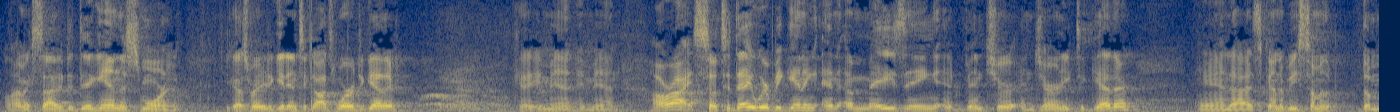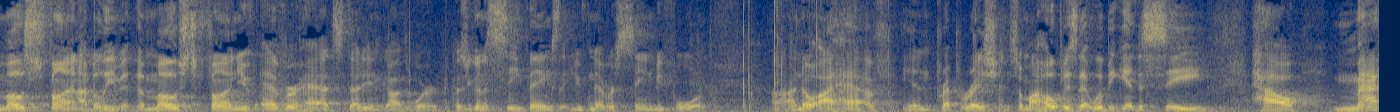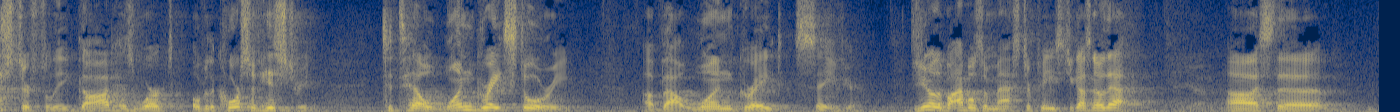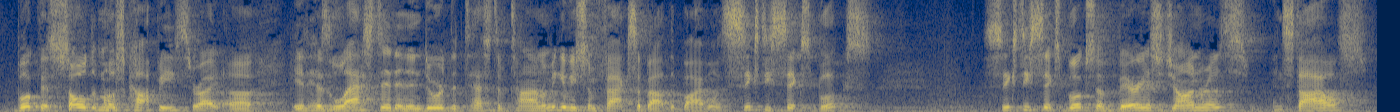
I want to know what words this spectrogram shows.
Well, I'm excited to dig in this morning. You guys ready to get into God's Word together? Okay, amen, amen. All right, so today we're beginning an amazing adventure and journey together. And uh, it's going to be some of the, the most fun, I believe it, the most fun you've ever had studying God's Word because you're going to see things that you've never seen before. Uh, I know I have in preparation. So, my hope is that we'll begin to see how masterfully God has worked over the course of history to tell one great story about one great Savior. Did you know the Bible's a masterpiece? Do you guys know that? Uh, it's the book that sold the most copies, right? Uh, it has lasted and endured the test of time. Let me give you some facts about the Bible. It's 66 books, 66 books of various genres and styles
